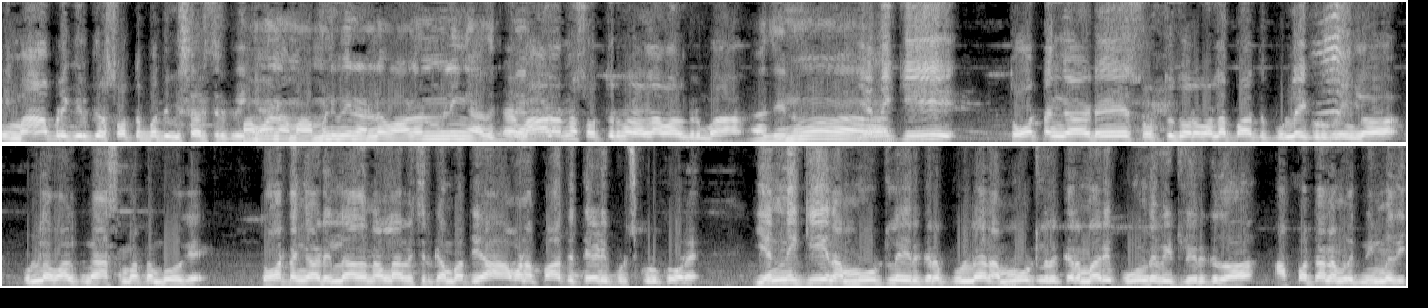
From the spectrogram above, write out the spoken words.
நீ மாப்பிளைக்கு இருக்கிற சொத்தை பத்தி விசாரிச்சிருக்கீங்க மாமா நம்ம அம்மனி போய் நல்லா வாழணும் இல்லைங்க அதுக்கு. வாழறனா சொத்து இருந்தா நல்லா வாழ்ந்துருமா? அது என்னமோ என்னைக்கு தோட்டங்காடு சொத்து துறவெல்லாம் பார்த்து புள்ளை கொடுக்குறீங்களோ புள்ள வாழ்க்கை நாசமா தான் போகுது. தோட்டங்காடு இல்லாத நல்லா வச்சிருக்கான் பாத்தியா? அவனை பார்த்து தேடி பிடிச்சி கொடுக்கணும் என்னைக்கு நம்ம வீட்டுல இருக்கிற புள்ள நம்ம வீட்டுல இருக்கிற மாதிரி பூந்த வீட்டுல இருக்குதோ அப்பதான் நம்மளுக்கு நிம்மதி.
